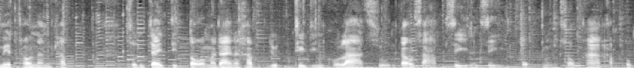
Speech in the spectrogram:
เมตรเท่านั้นครับ สนใจติดต่อมาได้นะครับ ยุทธที่ดินโคราช 0934146125 ครับผม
